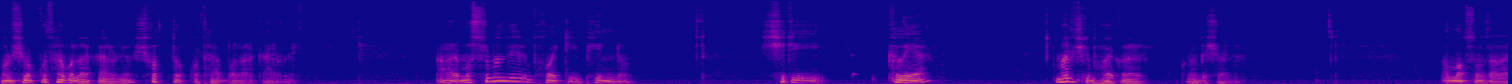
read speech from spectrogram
অনেক কথা বলার কারণে, সত্য কথা বলার কারণে। আর মুসলমানদের ভয়টি ভিন্ন। সেটি ক্লিয়ার মানুষকে ভয় করার কোনো বিষয় না। আল্লাহ তালা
